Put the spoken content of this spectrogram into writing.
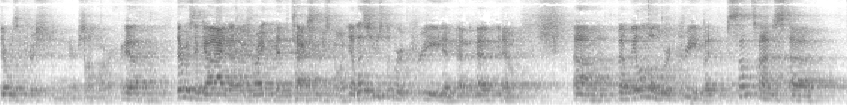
there was a Christian in there somewhere. Yeah. There was a guy that was writing in the text and was going, yeah, let's use the word creed and, and, and you know, um, but we all know the word creed, but sometimes uh,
